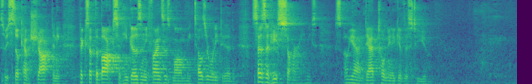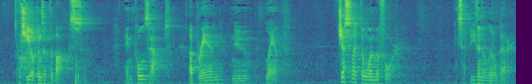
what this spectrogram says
So he's still kind of shocked and he picks up the box and he goes and he finds his mom and he tells her what he did and says that he's sorry. And he says, Oh, yeah, and dad told me to give this to you. And she opens up the box and pulls out a brand new lamp, just like the one before, except even a little better.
